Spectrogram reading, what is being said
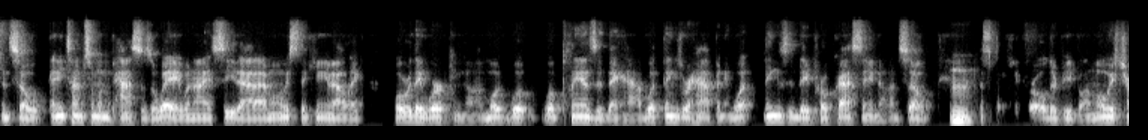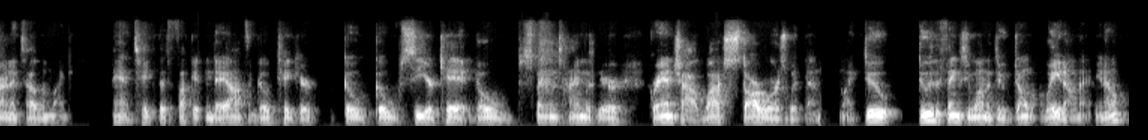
And so anytime someone passes away when i see that i'm always thinking about like what were they working on? What what, what plans did they have? What things were happening? What things did they procrastinate on? So mm. especially for older people i'm always trying to tell them like man, take the fucking day off and go take your go go see your kid, go spend time with your grandchild, watch Star Wars with them. Like do do the things you want to do. Don't wait on it. You know,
